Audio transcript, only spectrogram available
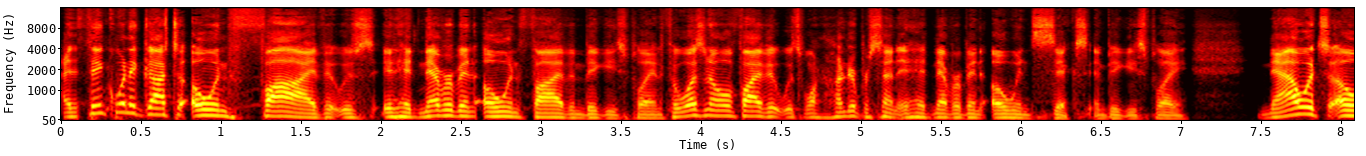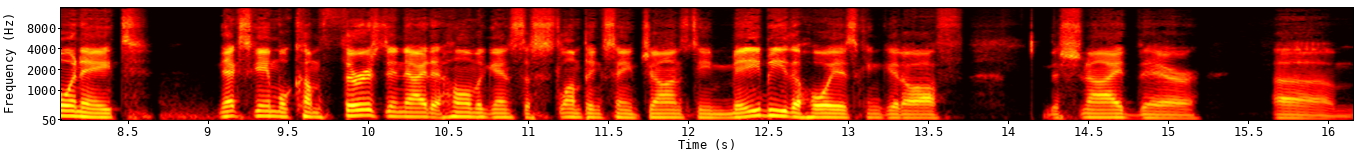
I think when it got to 0 and 5, it was it had never been 0 and 5 in Big East play. And if it wasn't 0 and 5, it was 100% it had never been 0 and 6 in Big East play. Now it's 0 and 8. Next game will come Thursday night at home against the slumping St. John's team. Maybe the Hoyas can get off the schneid there. Um,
